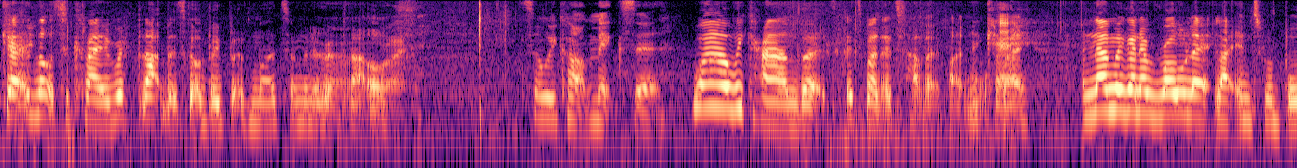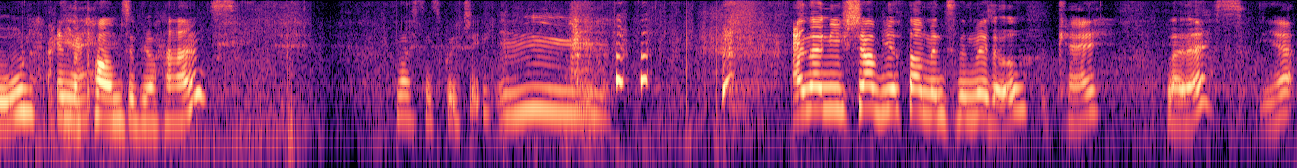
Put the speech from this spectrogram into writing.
Get lots of clay. Rip that bit's got a big bit of mud, so I'm going to rip that off. Right. So we can't mix it. Well, we can, but it's better to have it like more Okay. clay. And then we're going to roll it like into a ball in the palms of your hands. Nice and squishy. Mm. And then you shove your thumb into the middle Okay. like this, Yep.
